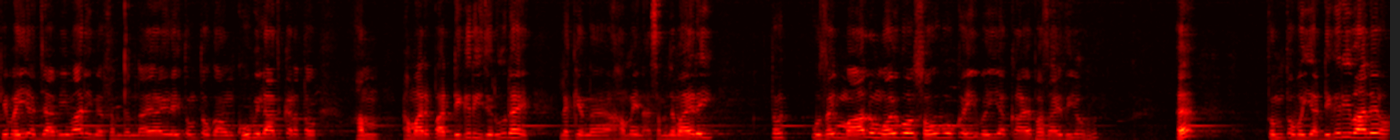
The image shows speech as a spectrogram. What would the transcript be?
कि भैया जा बीमारी में समझ ना आई रही तुम तो गाँव में खूब इलाज करते हो। हम हमारे पास डिग्री ज़रूर है लेकिन हमें ना समझ में आ रही। उसे मालूम होएगो सो वो कही भैया काहे फंसाई दियो है? तुम तो भैया डिग्री वाले हो।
